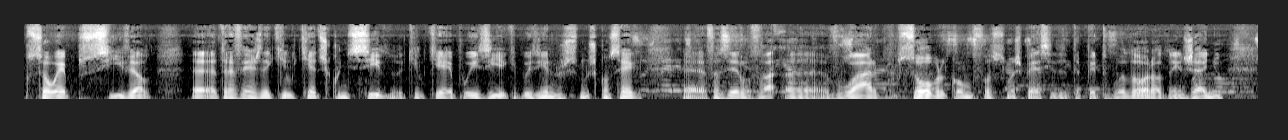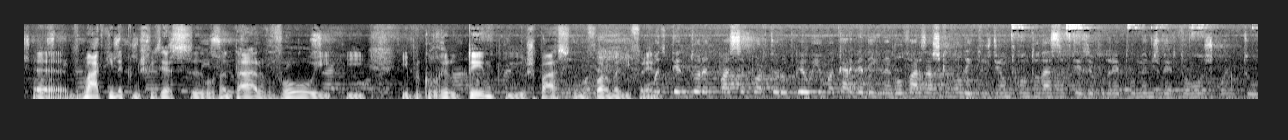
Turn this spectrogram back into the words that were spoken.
que só é possível uh, através daquilo que é desconhecido, daquilo que é a poesia, que a poesia nos, nos consegue uh, fazer voar sobre como fosse uma espécie de tapete voador ou de engenho de máquina que nos fizesse levantar voo e, e, e, percorrer o tempo e o espaço de uma forma diferente. Uma detentora de passaporte europeu e uma carga digna de levares às cavalitos, de onde com toda a certeza eu poderei pelo menos ver tão longe quanto tu.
